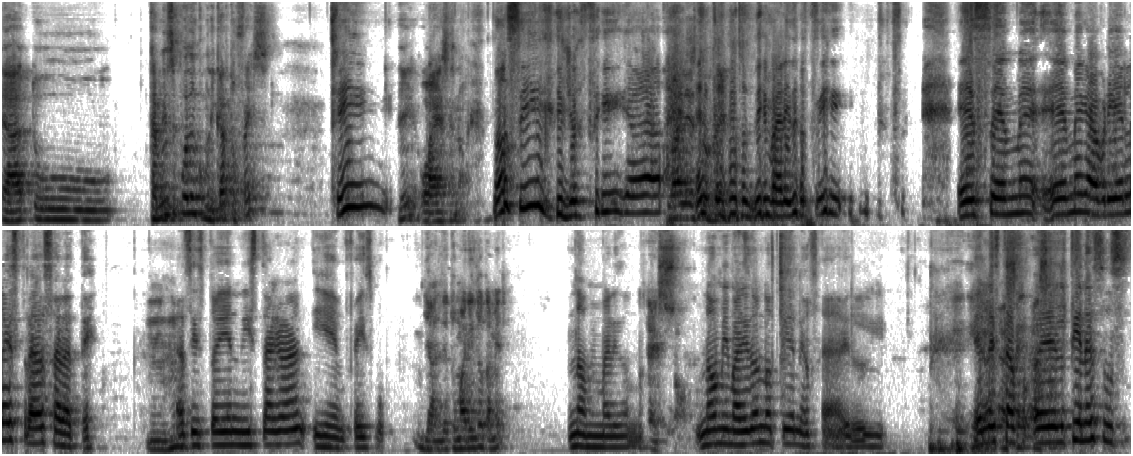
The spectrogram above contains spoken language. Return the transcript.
a tu también se pueden comunicar tu face, Sí, ¿sí? O a ese no. no, sí, yo sí, ya. ¿Cuál es tu face? Entonces, mi marido sí. Es M, M Gabriela Estrada Zárate. Así estoy en Instagram y en Facebook. ¿Ya el de tu marido también? No, mi marido no. Eso. No, mi marido no tiene, o sea, él, Y él está, hace- hace- él tiene sus,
